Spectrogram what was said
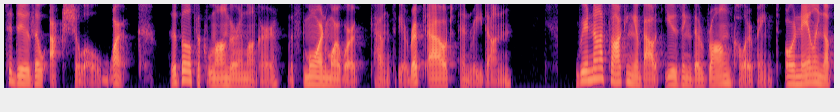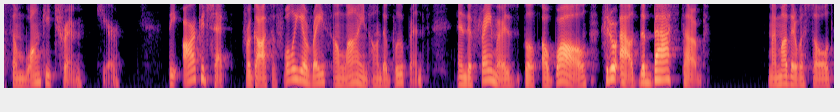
to do the actual work. The build took longer and longer, with more and more work having to be ripped out and redone. We're not talking about using the wrong color paint or nailing up some wonky trim here. The architect forgot to fully erase a line on the blueprints, and the framers built a wall throughout the bathtub. My mother was told,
